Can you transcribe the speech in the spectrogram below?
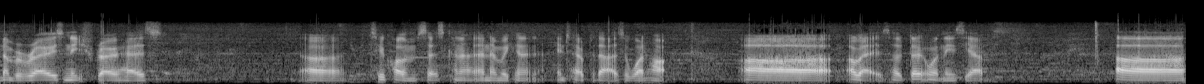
number of rows, and each row has uh, two columns, so it's kind of, and then we can interpret that as a one hot. Uh, okay, so I don't want these yet. Uh,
